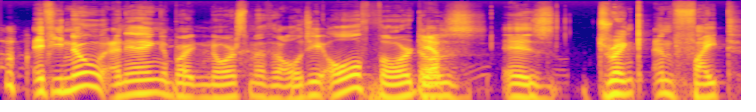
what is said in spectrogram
If you know anything about Norse mythology, all Thor Yep. does is drink and fight.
